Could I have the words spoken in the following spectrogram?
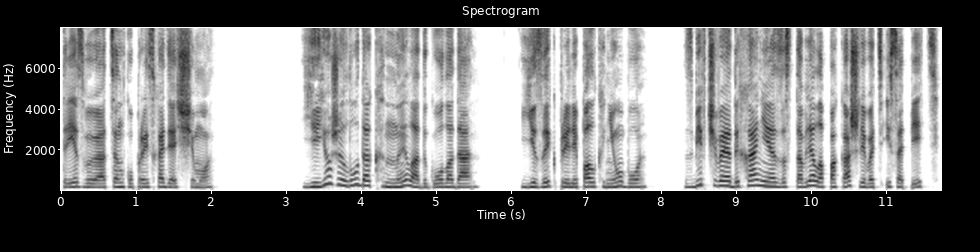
трезвую оценку происходящему. Ее желудок ныл от голода, Язык прилипал к небу. Сбивчивое дыхание заставляло покашливать и сопеть.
